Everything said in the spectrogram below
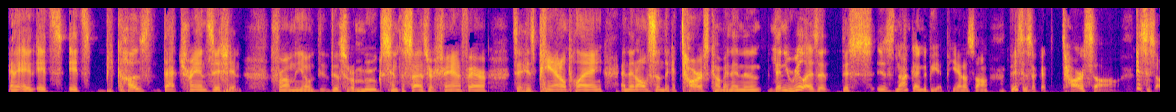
And it, it's it's because that transition from you know the, the sort of Moog synthesizer fanfare to his piano playing, and then all of a sudden the guitars come in, and then then you realize that this is not going to be a piano song. This is a guitar song. This is a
